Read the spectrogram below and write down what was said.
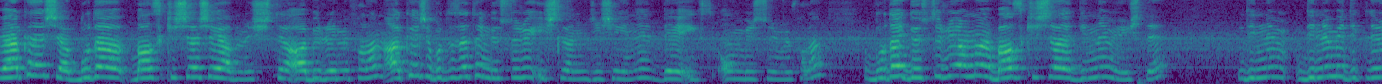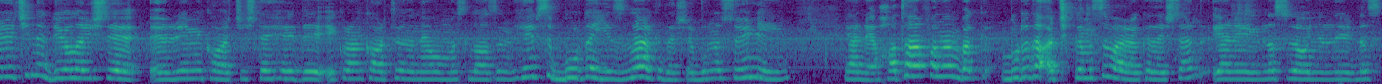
Ve arkadaşlar burada bazı kişiler şey yapmış işte abi RAM'i falan. Arkadaşlar burada zaten gösteriyor işlemci şeyini DX11 sürümü falan. Burada gösteriyor ama bazı kişiler dinlemiyor işte. Dinle, dinlemedikleri için de diyorlar işte e, RAM'i kaç işte HD ekran kartı ne olması lazım. Hepsi burada yazılı arkadaşlar. Bunu söyleyeyim. Yani hata falan bak burada da açıklaması var arkadaşlar. Yani nasıl oynanır, nasıl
